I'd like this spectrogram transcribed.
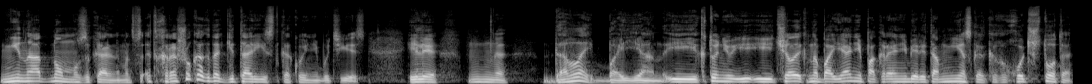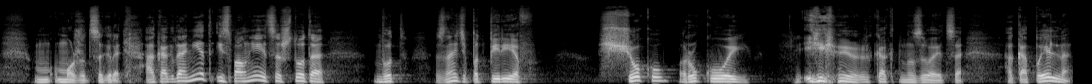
ни на одном музыкальном... Это хорошо, когда гитарист какой-нибудь есть? Или давай баян. И, кто не, и, и человек на баяне, по крайней мере, там несколько, хоть что-то может сыграть. А когда нет, исполняется что-то, вот, знаете, подперев щеку рукой, и как это называется, акапельно,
